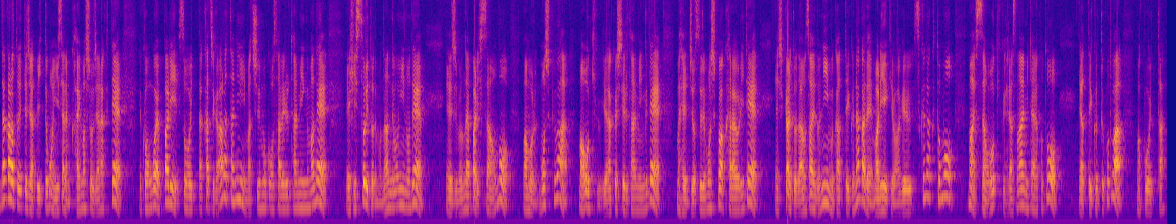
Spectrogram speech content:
だからといってじゃあビットコインイーサリアム買いましょうじゃなくて今後やっぱりそういった価値が新たに注目をされるタイミングまでひっそりとでも何でもいいので自分のやっぱり資産を守る。もしくは大きく下落しているタイミングでヘッジをする。もしくは空売りでしっかりとダウンサイドに向かっていく中で利益を上げる。少なくとも資産を大きく減らさないみたいなことをやっていくってことは、まあこういった、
